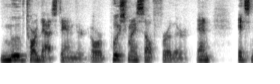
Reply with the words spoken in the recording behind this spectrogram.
move toward that standard or push myself further. And it's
